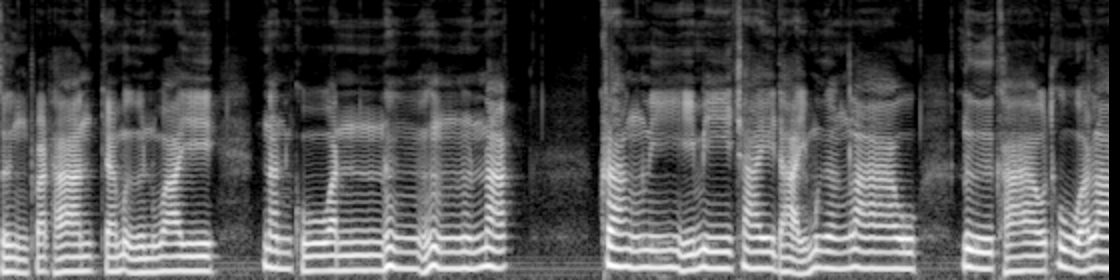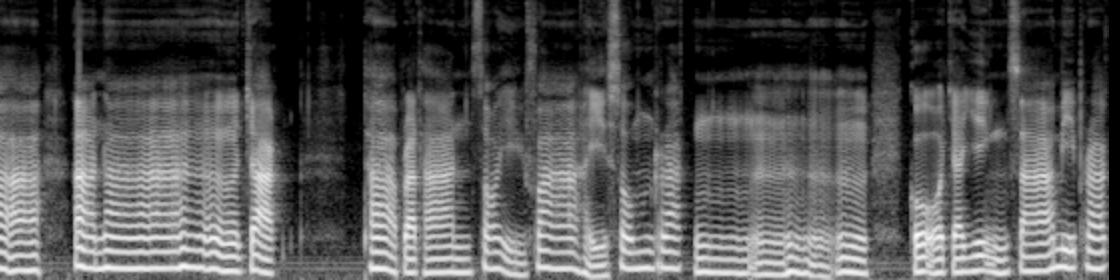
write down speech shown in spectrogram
ซึ่งประธานจะหมื่นไวนั่นควรนัก ครั้งนี้มีชัยได้เมืองลาว ลือข่าวทั่วลา อาณาจักรถ้าประธานสร้อยฟ้าให้สมรักก็จะยิ่งสามีพรัก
